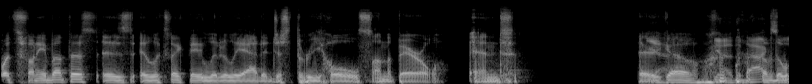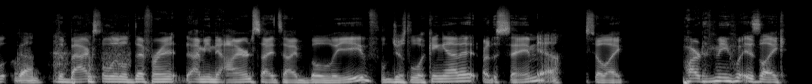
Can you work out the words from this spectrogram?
What's funny about this is it looks like they literally added just three holes on the barrel, and there Yeah. you go. Yeah, the of back's the a gun. the back's a little different. I mean, the iron sights, I believe, just looking at it, are the same. Yeah. So like, part of me is like,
